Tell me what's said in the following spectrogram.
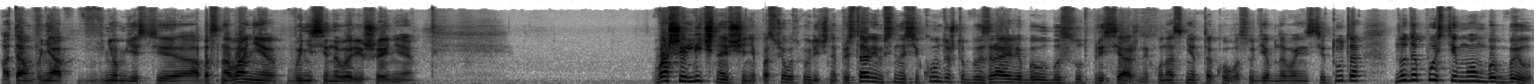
а там в нем есть э, обоснование вынесенного решения. Ваши личные ощущения, поскольку лично. Представим себе на секунду, чтобы в Израиле был бы суд присяжных. У нас нет такого судебного института, но, допустим, он бы был.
